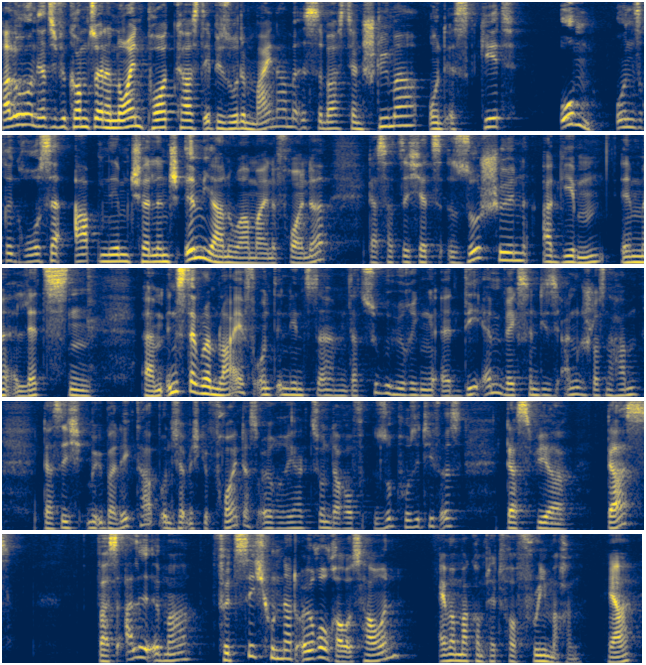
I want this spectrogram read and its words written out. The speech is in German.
Hallo und herzlich willkommen zu einer neuen Podcast-Episode. Mein Name ist Sebastian Stümer und es geht um unsere große Abnehmen-Challenge im Januar, meine Freunde. Das hat sich jetzt so schön ergeben im letzten ähm, Instagram Live und in den ähm, dazugehörigen äh, DM-Wechseln, die sich angeschlossen haben, dass ich mir überlegt habe und ich habe mich gefreut, dass eure Reaktion darauf so positiv ist, dass wir das, was alle immer für zig hundert Euro raushauen, einfach mal komplett for free machen. Ja,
